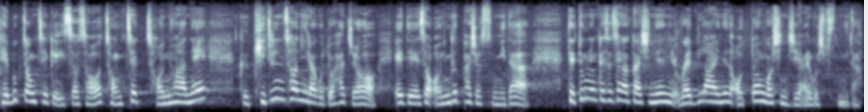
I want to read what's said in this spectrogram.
대북 정책에 있어서 정책 전환의 그 기준선이라고도 하죠에 대해서 언급하셨습니다. 대통령께서 생각하시는 레드 라인은 어떤 것인지 알고 싶습니다.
